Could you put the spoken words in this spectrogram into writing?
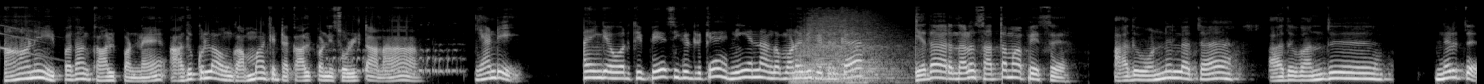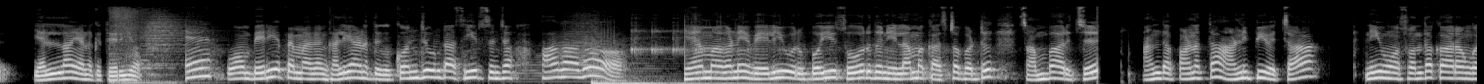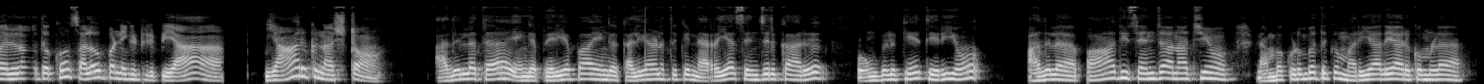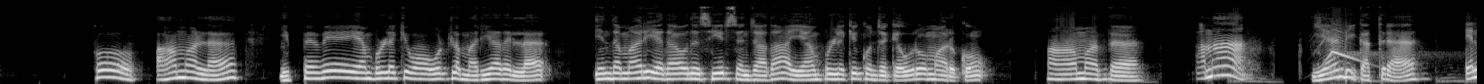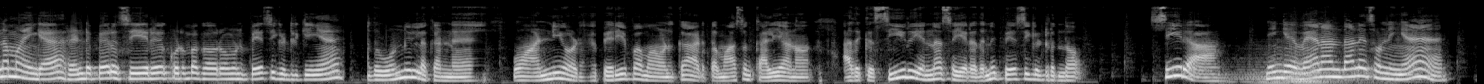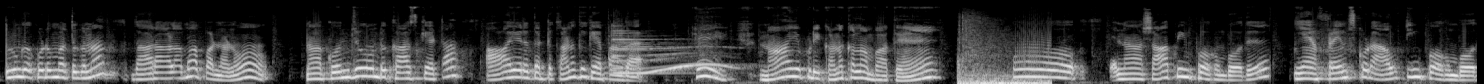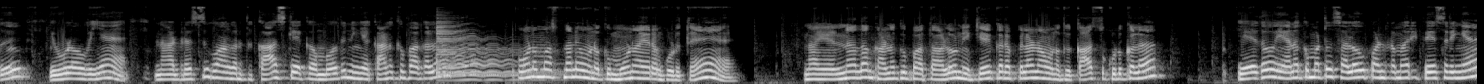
நானே இப்பதான் கால் பண்ணேன். அதுக்குள்ள அவங்க அம்மா கிட்ட கால் பண்ணி சொல்லிட்டானா? ஏண்டி நான் இங்க ஒருத்தி பேசிக்கிட்டு இருக்கேன். நீ என்ன அங்க முடவிக்கிட்டு இருக்க? எதா இருந்தாலும் சத்தமா பேசு. அது ஒண்ணு இல்லத்த அது வந்து நிறுத்து. எல்லாம் எனக்கு தெரியும். ஏ உன் பெரிய மகன் கல்யாணத்துக்கு கொஞ்சோண்டா சீர் செஞ்சா ஆகாதோ? என் மகனே வெளியூர் போய் சோறு தண்ணி இல்லாம கஷ்டப்பட்டு சம்பாரிச்சு அந்த பணத்தை அனுப்பி வச்சா நீ உன் சொந்தக்காரவங்க எல்லாத்துக்கும் செலவு பண்ணிக்கிட்டு இருப்பியா? யாருக்கு நஷ்டம்? அது இல்லத்த எங்க பெரியப்பா எங்க கல்யாணத்துக்கு நிறைய செஞ்சிருக்காரு. உங்களுக்கே தெரியும். அதுல பாதி செஞ்சானாச்சும் நம்ம குடும்பத்துக்கு மரியாதையா இருக்கும்ல. ஓ ஆமால இப்பவே என் பிள்ளைக்கு உன் வீட்ல மரியாதை இல்ல. இந்த மாதிரி ஏதாவது சீர் செஞ்சாதான் என் பிள்ளைக்கு கொஞ்சம் கௌரவமா இருக்கும். ஆமாத்த. அம்மா ஏண்டி கத்துற? என்னம்மா இங்க? ரெண்டு பேரும் சீரு குடும்ப கௌரவம்னு பேசிக்கிட்டு இருக்கீங்க. அது ஒண்ணும் இல்ல கண்ணு. உன் அண்ணியோட பெரியப்பா மாவனுக்கு அடுத்த மாசம் கல்யாணம். அதுக்கு சீரு என்ன செய்யறதுன்னு பேசிக்கிட்டு இருந்தோம். சீரா? நீங்க வேணான்னு தானே சொன்னீங்க. இவங்க குடும்பத்துக்குன்னா தாராளமா பண்ணணும். நான் கொஞ்சோண்டு காசு கேட்டா ஆயிரத்தெட்டு கணக்கு கேட்பாங்க. நான் எப்படி கணக்கெல்லாம் பார்த்தேன்? ஓ நான் ஷாப்பிங் போகும்போது என் ஃப்ரெண்ட்ஸ் கூட அவுட்டிங் போகும்போது இவ்வளவு ஏன்? நான் ட்ரெஸ் வாங்குறதுக்கு காசு கேட்கும்போது நீங்கள் கணக்கு பார்க்கல? போன மாதம் தானே உனக்கு மூணாயிரம் கொடுத்தேன். நான் என்னதான் கணக்கு பார்த்தாலும் நீ கேட்குறப்பெல்லாம் நான் உனக்கு காசு கொடுக்கல. ஏதோ எனக்கு மட்டும் செலவு பண்ணுற மாதிரி பேசுகிறீங்க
